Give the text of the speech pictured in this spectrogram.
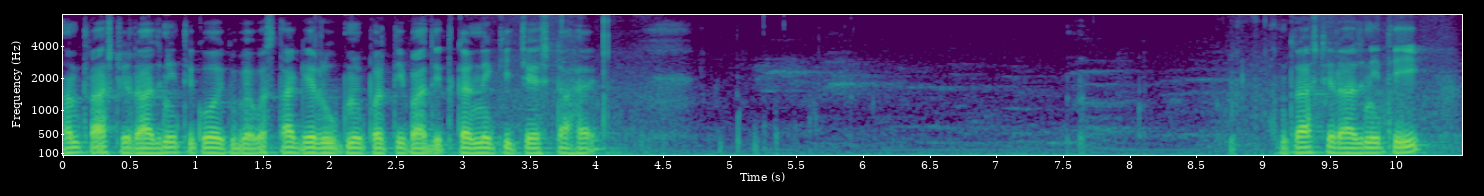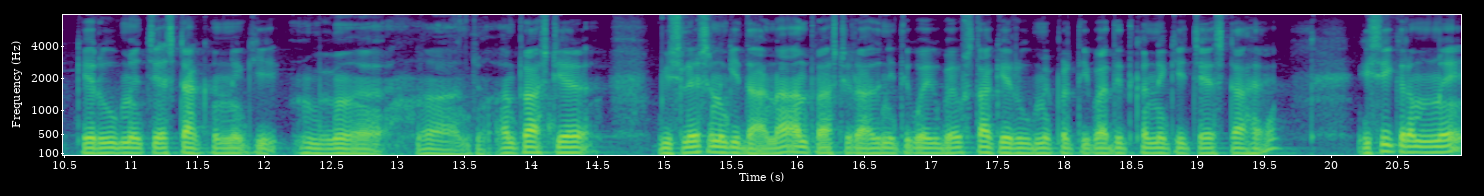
अंतर्राष्ट्रीय राजनीति को एक व्यवस्था के रूप में प्रतिपादित करने की चेष्टा है। अंतर्राष्ट्रीय राजनीति के रूप में चेष्टा करने की अंतर्राष्ट्रीय विश्लेषण की धारणा, अंतर्राष्ट्रीय राजनीति को एक व्यवस्था के रूप में प्रतिपादित करने की चेष्टा है। इसी क्रम में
